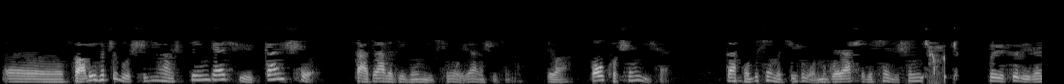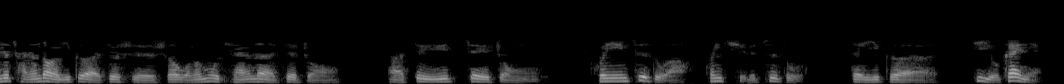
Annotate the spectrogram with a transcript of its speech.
呃，法律和制度实际上是不应该去干涉大家的这种你情我愿的事情的，对吧？包括生育权。但很不幸的，其实我们国家是个限制生育权。所以这里面就产生到了一个，就是说我们目前的这种，呃，对于这种婚姻制度啊、婚娶的制度的一个既有概念。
